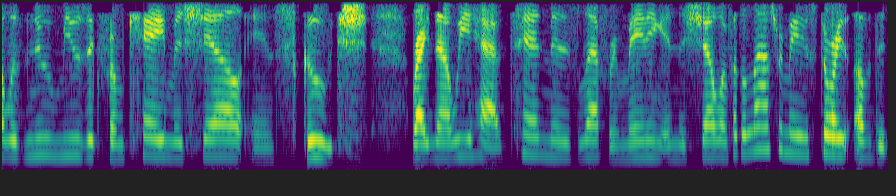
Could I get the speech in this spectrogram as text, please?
that was new music from K. Michelle and Scooch. Right now we have 10 minutes left remaining in the show. And for the last remaining story of the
